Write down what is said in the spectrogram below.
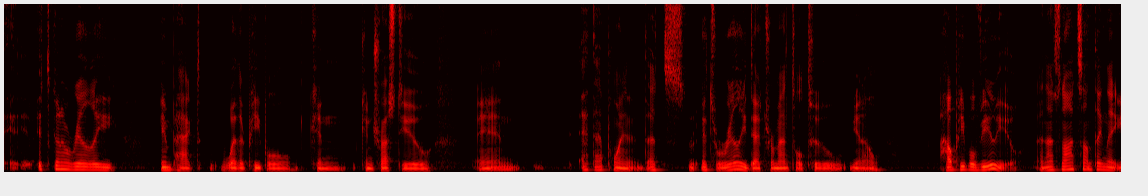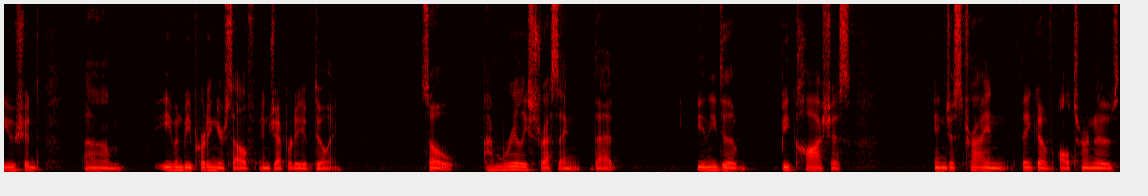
it, it's going to really impact whether people can can trust you and at that point that's it's really detrimental to you know how people view you and that's not something that you should um, even be putting yourself in jeopardy of doing. So I'm really stressing that you need to be cautious and just try and think of alternatives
